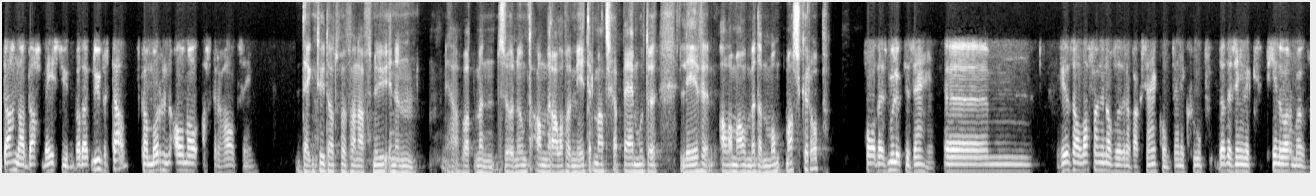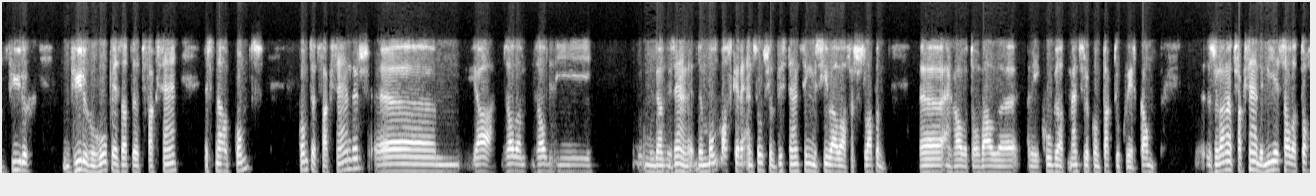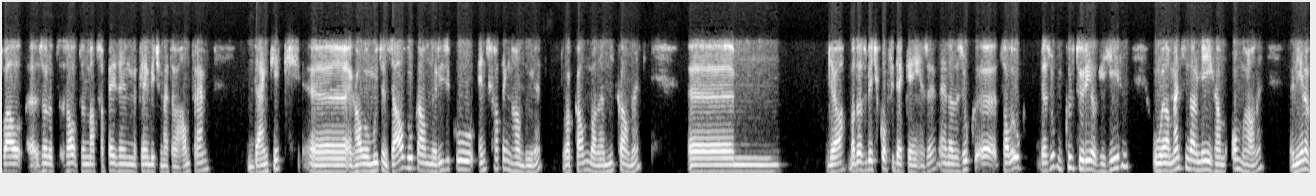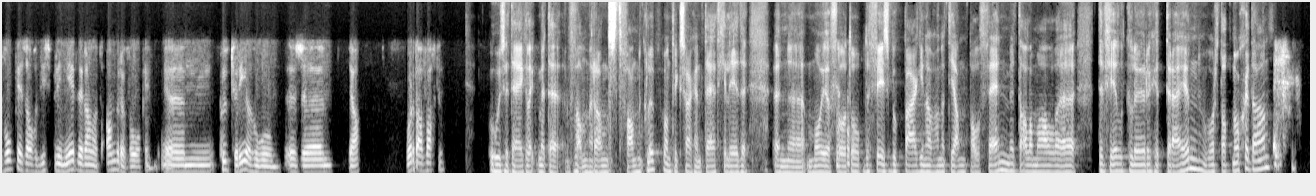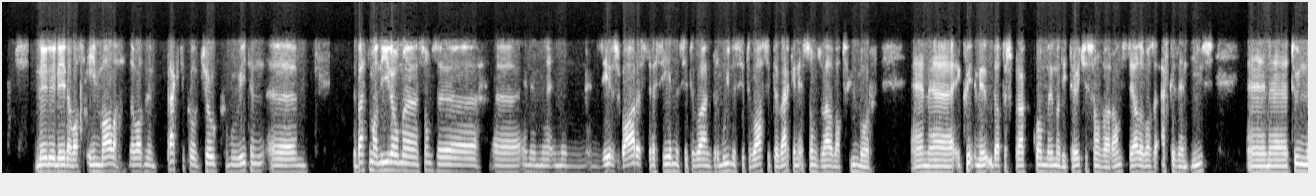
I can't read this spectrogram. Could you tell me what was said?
dag na dag bijsturen. Wat ik nu vertel, kan morgen allemaal achterhaald zijn. Denkt u dat we vanaf nu in een, ja, wat men zo noemt, anderhalve meter maatschappij moeten leven, allemaal met een mondmasker op? Dat is moeilijk te zeggen. Um, veel zal afhangen of er een vaccin komt. En ik hoop, dat is eigenlijk hetgene waar mijn vurig, vurige hoop is, dat het vaccin er snel komt. Komt het vaccin er, uh, ja, zal, dan, zal die, moet dat nu zijn, de mondmasker en social distancing misschien wel wat verslappen. Uh, en gaan we toch wel, uh, ik hoop dat menselijk contact ook weer kan. Zolang het vaccin er niet is, zal het toch wel, uh, zal, het, zal het een maatschappij zijn een klein beetje met een handrem, denk ik. en gaan we moeten zelf ook aan risico-inschatting gaan doen. Hè. Wat kan, wat niet kan. Hè. Ehm, ja, maar dat is een beetje koffiedekijns. Hè. En dat is, ook, het zal ook, dat is ook een cultureel gegeven, hoe dan mensen daarmee gaan omgaan. Hè. Een ene volk is al gedisciplineerder dan het andere volk. Hè. Um, cultureel gewoon. Dus uh, ja, wordt afwachten. Hoe is het eigenlijk met de Van Ranst fanclub? Want ik zag een tijd geleden een uh, mooie foto op de Facebookpagina van het Jan Palfijn met allemaal uh, de veelkleurige truien. Wordt dat nog gedaan? Nee, nee, nee, dat was eenmalig. Dat was een practical joke. Je moet weten, uh, de beste manier om uh, soms uh, in, een, in, een, een, zeer zware, stresserende situatie, vermoeiende situatie te werken, is soms wel wat humor. En ik weet niet meer hoe dat er sprake kwam, maar die truitjes van Van ja, dat was even in het nieuws. En toen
